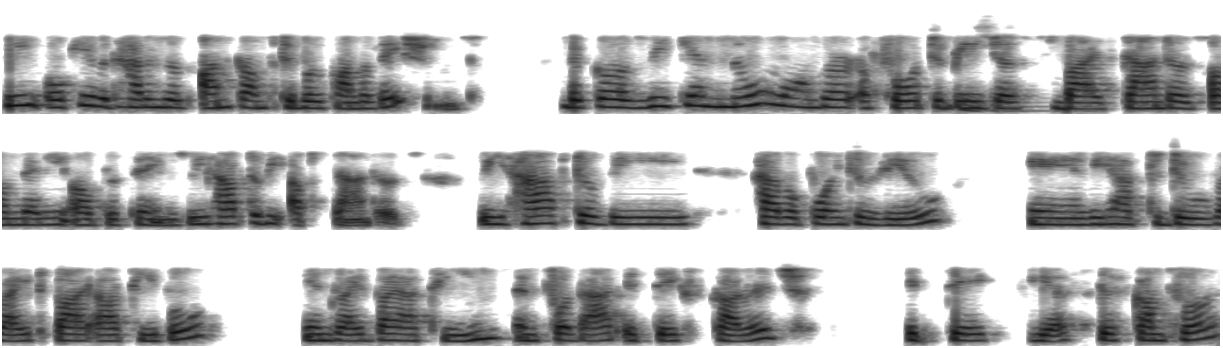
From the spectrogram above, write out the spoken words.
being okay with having those uncomfortable conversations because we can no longer afford to be just bystanders on many of the things. We have to be upstanders. We have to be, have a point of view and we have to do right by our people and right by our team. And for that, it takes courage. It takes, yes, discomfort,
